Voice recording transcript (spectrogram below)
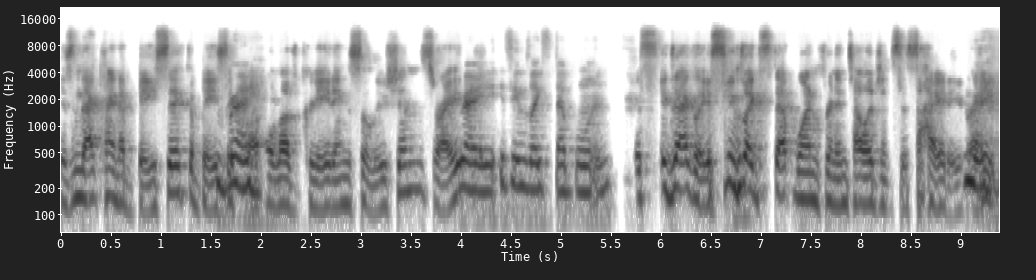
isn't that kind of basic a basic right. level of creating solutions right? Right it seems like step one. It's, exactly it seems like step one for an intelligent society right?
